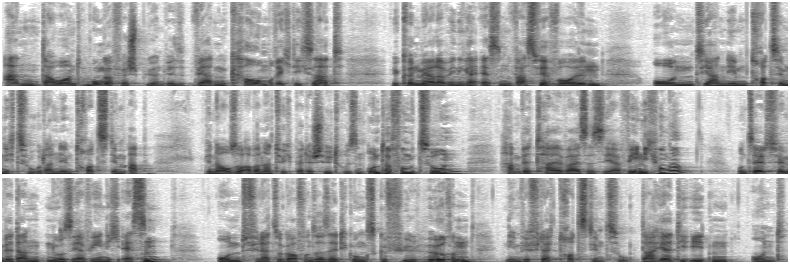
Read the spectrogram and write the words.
andauernd Hunger verspüren. Wir werden kaum richtig satt. Wir können mehr oder weniger essen, was wir wollen und ja, nehmen trotzdem nicht zu oder nehmen trotzdem ab. Genauso aber natürlich bei der Schilddrüsenunterfunktion haben wir teilweise sehr wenig Hunger und selbst wenn wir dann nur sehr wenig essen und vielleicht sogar auf unser Sättigungsgefühl hören, nehmen wir vielleicht trotzdem zu. Daher Diäten und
